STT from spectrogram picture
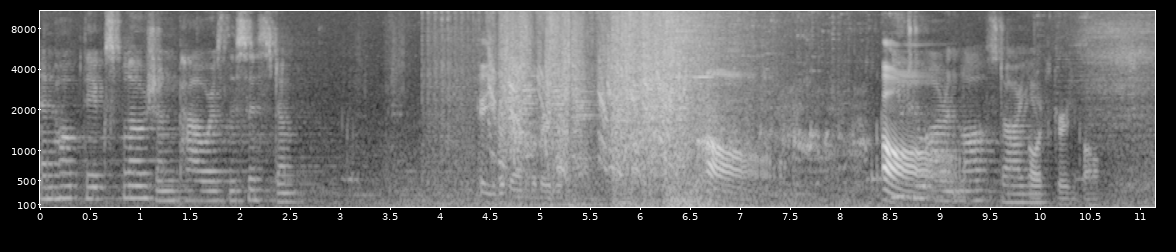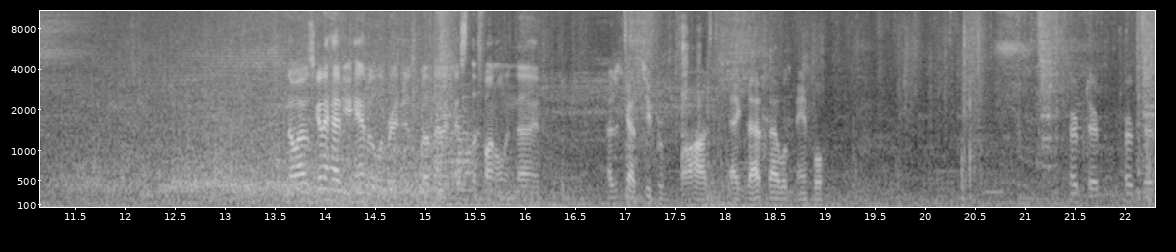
and hope the explosion powers the system. Yeah, you get to handle the bridges. Oh. You two Oh. aren't lost, are you? Oh, excursion call. No, I was gonna have you handle the bridges, but then I missed the funnel and died. I just got super bogged. egg. That that was painful. Herp derp, herp derp.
